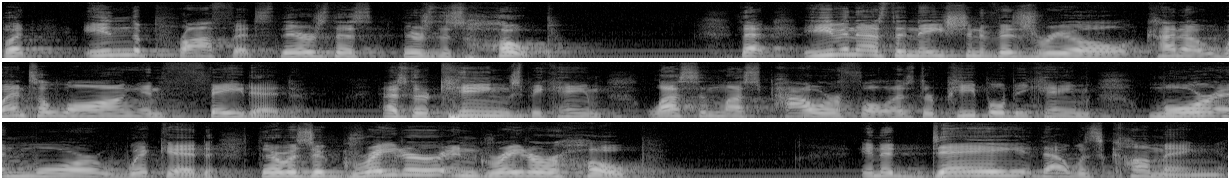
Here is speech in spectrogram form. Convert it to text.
But in the prophets, there's this, there's this hope that even as the nation of Israel kind of went along and faded, as their kings became less and less powerful, as their people became more and more wicked, there was a greater and greater hope in a day that was coming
